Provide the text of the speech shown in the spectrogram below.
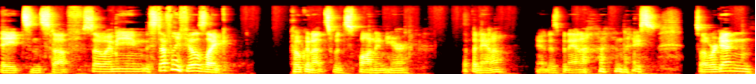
dates and stuff. So, I mean, this definitely feels like coconuts would spawn in here. Is that banana? Yeah, it is banana. nice. So we're getting,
